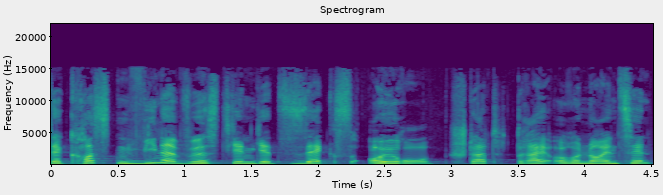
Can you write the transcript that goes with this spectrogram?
Da kosten Wiener Würstchen jetzt 6 Euro statt 3,19 Euro.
